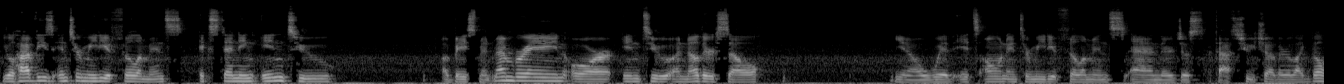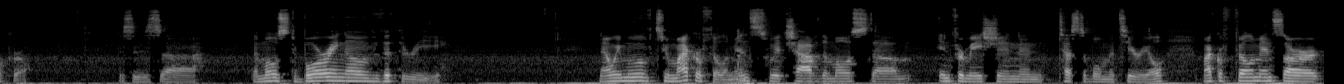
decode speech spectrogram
You'll have these intermediate filaments extending into a basement membrane or into another cell you know with its own intermediate filaments and they're just attached to each other like velcro. This is uh, the most boring of the three. Now we move to microfilaments which have the most um, information and testable material. Microfilaments are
